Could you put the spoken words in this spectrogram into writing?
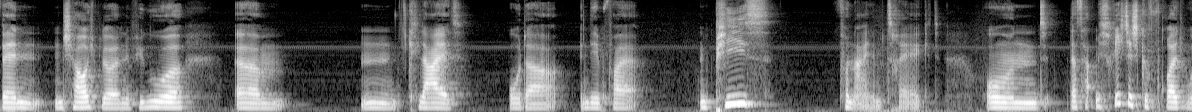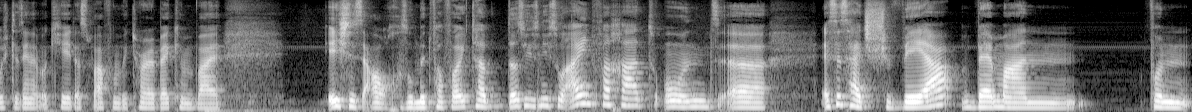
wenn ein Schauspieler oder eine Figur ähm, ein Kleid oder in dem Fall ein Piece von einem trägt. Und das hat mich richtig gefreut, wo ich gesehen habe, okay, das war von Victoria Beckham, weil ich es auch so mitverfolgt habe, dass sie es nicht so einfach hat. Und äh, es ist halt schwer, wenn man von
